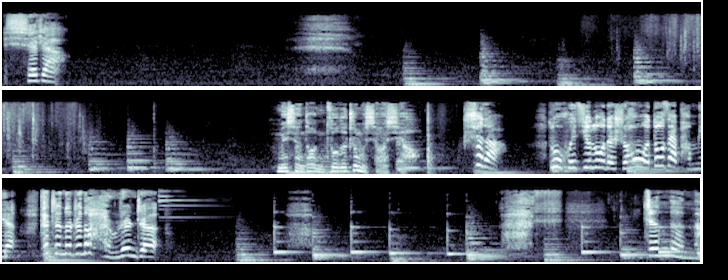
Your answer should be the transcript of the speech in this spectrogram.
学长，没想到你做的这么详细啊！是的，陆回记录的时候我都在旁边，他真的真的很认真，真的呢。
